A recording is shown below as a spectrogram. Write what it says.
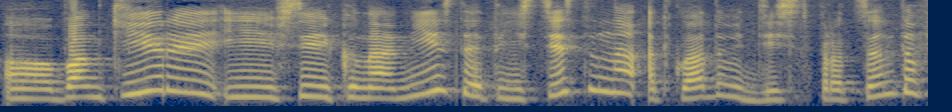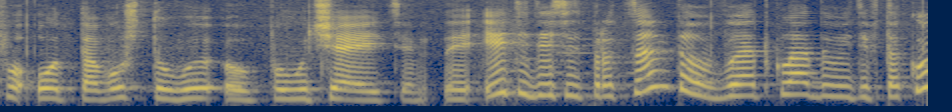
банкиры и все экономисты, это, естественно, откладывать 10% от того, что вы э, получаете. Эти 10% вы откладываете в такой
